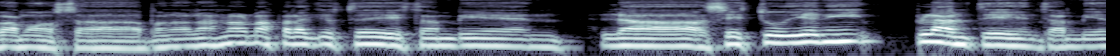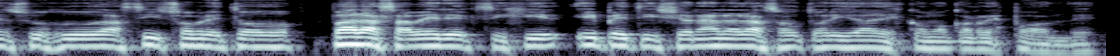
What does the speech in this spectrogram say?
Vamos a poner las normas para que ustedes también las estudien y planteen también sus dudas y sobre todo para saber exigir y peticionar a las autoridades como corresponde.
